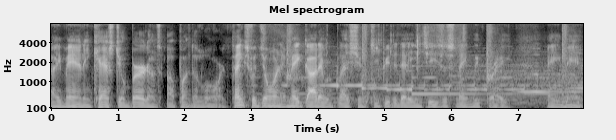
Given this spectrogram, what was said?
Amen. And cast your burdens upon the Lord. Thanks for joining. May God ever bless you and keep you today. In Jesus' name we pray. Amen.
